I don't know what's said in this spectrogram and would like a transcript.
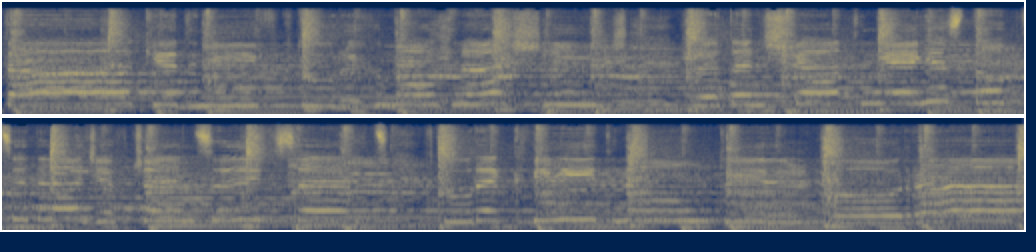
Takie dni, w których można śnić Że ten świat nie jest obcy dla dziewczęcych serc Które kwitną tylko raz.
